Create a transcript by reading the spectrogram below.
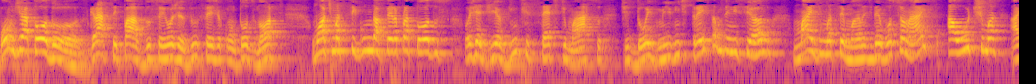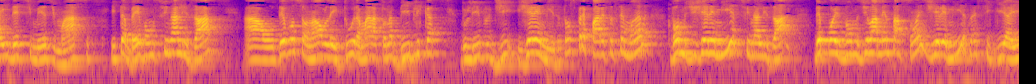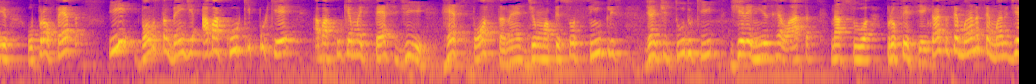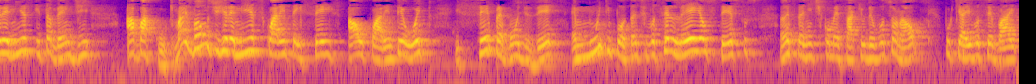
Bom dia a todos! Graça e paz do Senhor Jesus seja com todos nós. Uma ótima segunda-feira para todos. Hoje é dia 27 de março de 2023. Estamos iniciando mais uma semana de devocionais, a última aí deste mês de março, e também vamos finalizar o devocional leitura maratona bíblica do livro de Jeremias. Então se prepare essa semana, vamos de Jeremias finalizar depois vamos de Lamentações de Jeremias, né? Seguir aí o profeta. E vamos também de Abacuque, porque Abacuque é uma espécie de resposta, né? De uma pessoa simples diante de tudo que Jeremias relata na sua profecia. Então essa semana, semana de Jeremias e também de Abacuque. Mas vamos de Jeremias 46 ao 48. E sempre é bom dizer, é muito importante que você leia os textos antes da gente começar aqui o devocional, porque aí você vai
